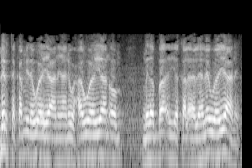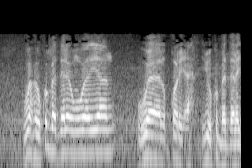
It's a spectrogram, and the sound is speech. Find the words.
dhirta ka mida weeyaan yani waxaa weeyaan oo midaba iyo kale lehle weeyaane wuxuu ku bedelay un weeyaan weel qori ah yuu ku bedelay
